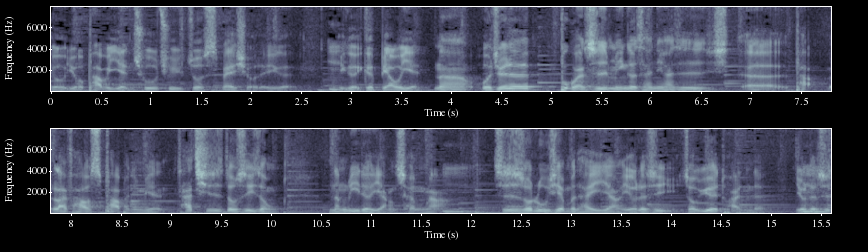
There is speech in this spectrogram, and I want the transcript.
有有 pub 演出去做 special 的一个、一个一个表演。那我觉得不管是民歌餐厅还是呃 pub live house pub 里面，它其实都是一种能力的养成啦。嗯，只是说路线不太一样，有的是走乐团的，有的是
